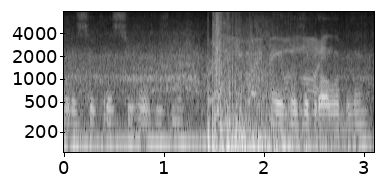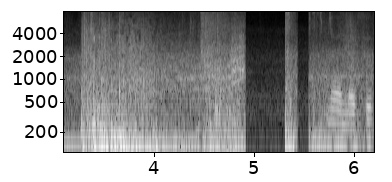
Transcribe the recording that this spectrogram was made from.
Зараз якраз його візьму. А його забрали, блін. На, нафіг.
